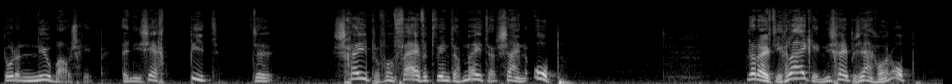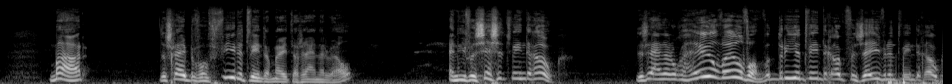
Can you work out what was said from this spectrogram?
door een nieuwbouwschip. En die zegt, Piet, de schepen van 25 meter zijn op. Daar heeft hij gelijk in. Die schepen zijn gewoon op. Maar de schepen van 24 meter zijn er wel. En die van 26 ook. Er zijn er nog heel veel van. Van 23 ook, van 27 ook.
